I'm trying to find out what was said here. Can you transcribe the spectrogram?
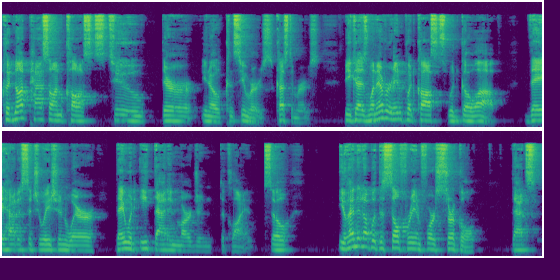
could not pass on costs to their you know consumers customers because whenever input costs would go up they had a situation where they would eat that in margin decline. So you ended up with this self-reinforced circle that's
